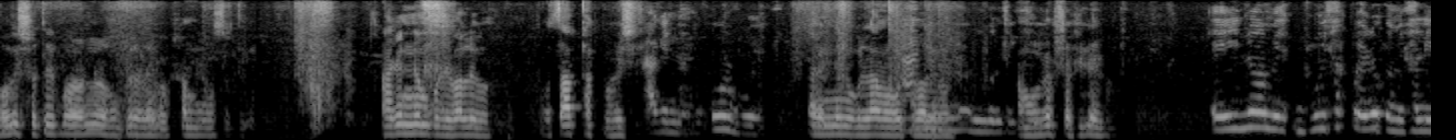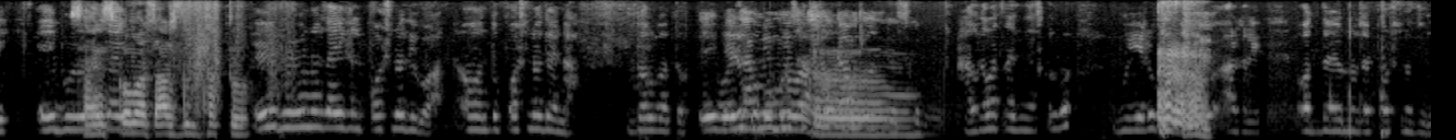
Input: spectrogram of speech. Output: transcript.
ভবিষ্যতে পর অন্যরকম করে লাগবে সামনের বছর থেকে। আগের নিয়ম করলে ভালো হইব চাপ থাকব বেশি। আগের নিয়ম করলে আমার করতে ভালো হইব? আমার ব্যবসা ফিরাইব। এই নিয়মে বই থাকব এরকমই খালি এই বই সায়েন্স কমার্স আর্টস যদি থাকতো। এই বই অনুযায়ী খালি প্রশ্ন দিব। তো প্রশ্ন দেয় না। দলগত। এই বই এরকমই বই থাকবে, হালকা পাতলা জিজ্ঞেস করব। হালকা পাতলা জিজ্ঞেস করব। বই এরকম আর খালি অধ্যায় অনুযায়ী প্রশ্ন দিব।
